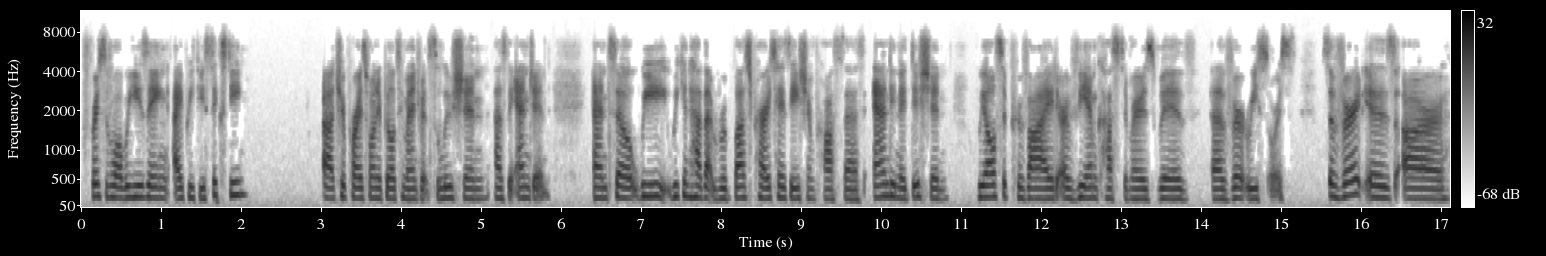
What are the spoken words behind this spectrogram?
first of all, we're using IP360, uh, Tripwire's vulnerability management solution as the engine. And so we, we can have that robust prioritization process. And in addition, we also provide our VM customers with a VERT resource. So VERT is our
